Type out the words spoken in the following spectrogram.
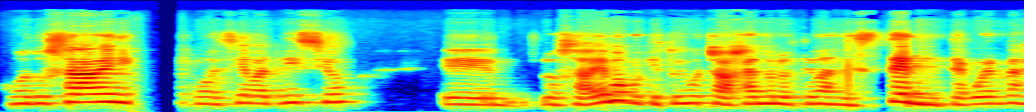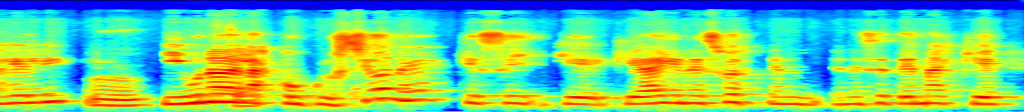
como tú sabes, y como decía Patricio, eh, lo sabemos porque estuvimos trabajando en los temas de STEM, ¿te acuerdas, Eli? Mm, y una de las conclusiones que, se, que, que hay en, eso, en, en, ese tema es que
